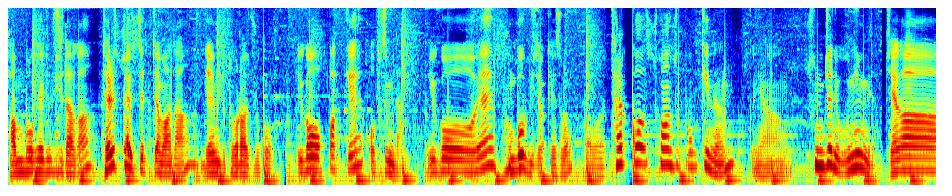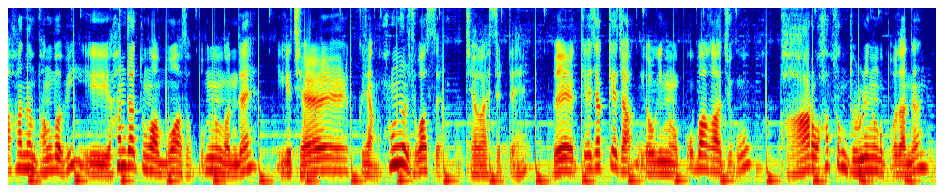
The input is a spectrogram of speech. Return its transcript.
반복해 주시다가 될 수 있을 때마다 네임도 돌아주고 이거밖에 없습니다. 이거의 방법이죠 계속. 어, 탈것 소환수 뽑기는 그냥 순전히 운입니다. 제가 하는 방법이 이 한 달 동안 모아서 뽑는 건데 이게 제일 그냥 확률 좋았어요. 제가 했을 때. 매일 깨작깨작 여기 있는 거 뽑아가지고 바로 합성 돌리는 것보다는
